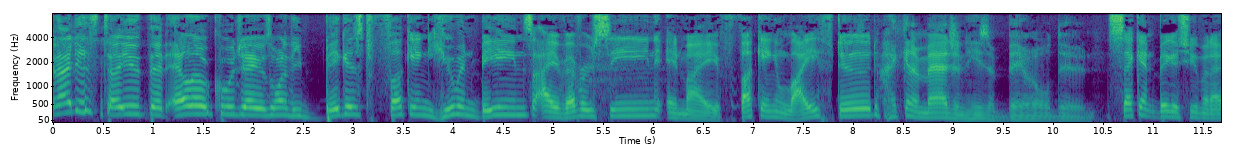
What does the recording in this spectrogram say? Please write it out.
Can I just tell you that LL Cool J is one of the biggest fucking human beings I've ever seen in my fucking life, dude. I can imagine he's a big old dude. Second biggest human, I,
